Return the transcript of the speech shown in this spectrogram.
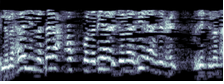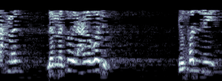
إنما هذه المسألة حصل بها جماهير أهل العلم ولذلك الإمام أحمد لما سئل عن الرجل يصلي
